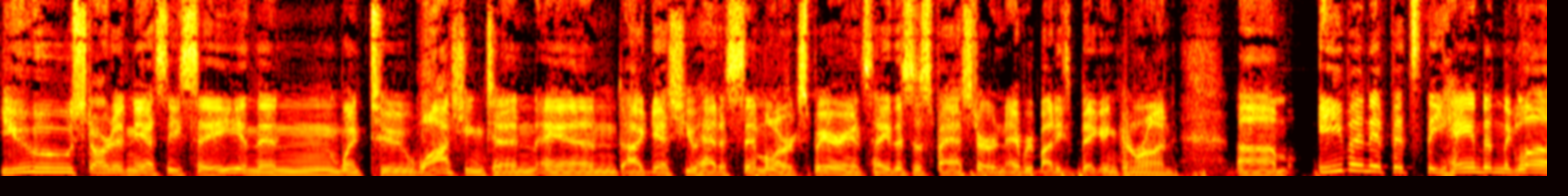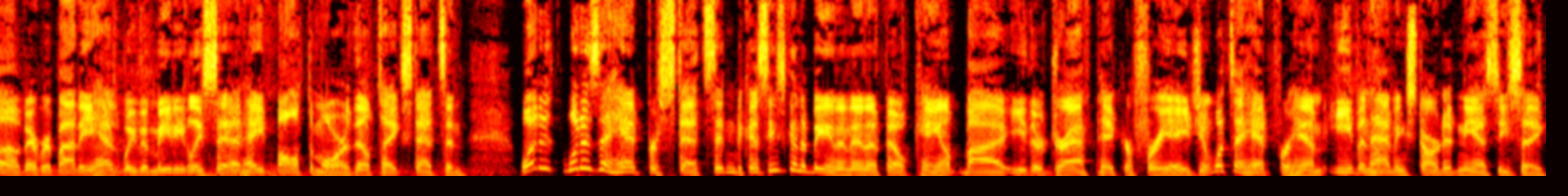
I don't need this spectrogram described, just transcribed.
You started in the SEC and then went to Washington, and I guess you had a similar experience. Hey, this is faster, and everybody's big and can run. Um, even if it's the hand in the glove, everybody has. We've immediately said, "Hey, Baltimore, they'll take Stetson." What is what is ahead for Stetson because he's going to be in an NFL camp by either draft pick or free agent? What's ahead for him, even having started in the SEC?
